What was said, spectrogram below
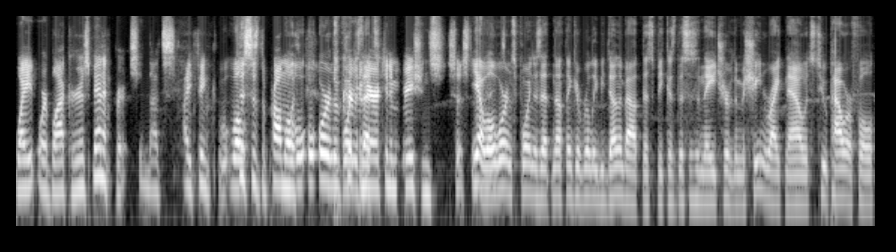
white or black or Hispanic person. That's I think well, this is the problem well, with Oren's the current American immigration system. Yeah, well, Oren's point is that nothing could really be done about this because this is the nature of the machine right now. It's too powerful.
